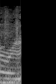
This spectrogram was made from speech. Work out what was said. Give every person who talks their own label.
Speaker 1: it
